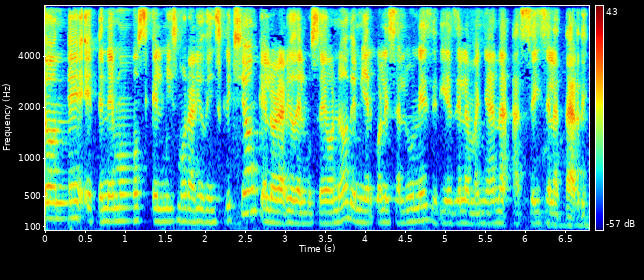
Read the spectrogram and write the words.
donde eh, tenemos el mismo horario de inscripción que el horario del museo, ¿no? De miércoles a lunes, de 10 de la mañana a 6 de la tarde.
